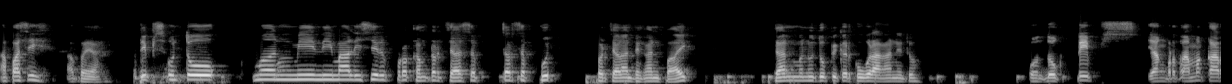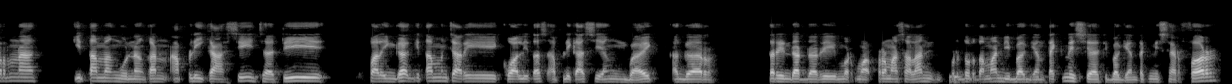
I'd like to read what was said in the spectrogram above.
apa sih apa ya tips untuk meminimalisir program kerja se- tersebut berjalan dengan baik dan menutupi kekurangan itu? Untuk tips yang pertama karena kita menggunakan aplikasi jadi paling enggak kita mencari kualitas aplikasi yang baik agar terhindar dari permasalahan terutama di bagian teknis ya di bagian teknis server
